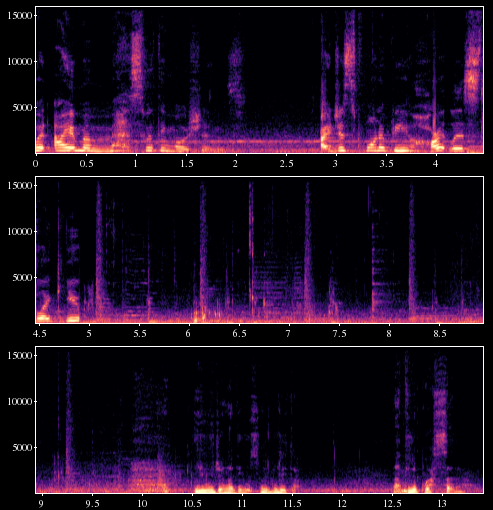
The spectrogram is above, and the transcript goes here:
But I am a mess with emotions. I just want to be heartless like you. You jangan tengok sini boleh tak? Nanti dia perasan.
